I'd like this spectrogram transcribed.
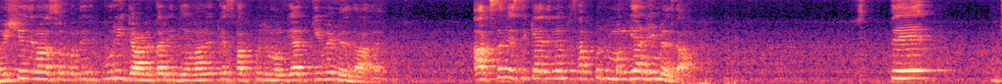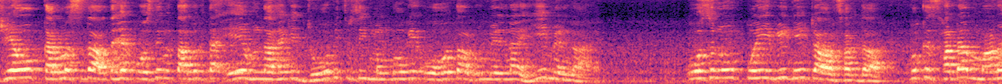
ਵਿਸ਼ੇ ਦੇ ਨਾਲ ਸੰਬੰਧਿਤ ਪੂਰੀ ਜਾਣਕਾਰੀ ਦੇਵਾਂਗੇ ਕਿ ਸਭ ਕੁਝ ਮੰਗਿਆ ਕਿਵੇਂ ਮਿਲਦਾ ਹੈ। ਅਕਸਰ ਅਸੀਂ ਕਹਿ ਦਿੰਦੇ ਹਾਂ ਸਭ ਕੁਝ ਮੰਗਿਆ ਨਹੀਂ ਮਿਲਦਾ। ਤੇ ਜੇ ਉਹ ਕਰਮ ਸਿਧਾਂਤ ਹੈ, ਉਸ ਦੇ ਮੁਤਾਬਕ ਤਾਂ ਇਹ ਹੁੰਦਾ ਹੈ ਕਿ ਜੋ ਵੀ ਤੁਸੀਂ ਮੰਗੋਗੇ, ਉਹ ਤੁਹਾਨੂੰ ਮਿਲਣਾ ਹੀ ਮਿਲਣਾ ਹੈ। ਉਸ ਨੂੰ ਕੋਈ ਵੀ ਨਹੀਂ ਟਾਲ ਸਕਦਾ, ਕਿਉਂਕਿ ਸਾਡਾ ਮਨ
